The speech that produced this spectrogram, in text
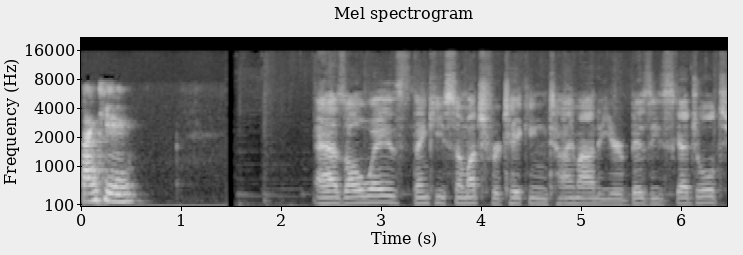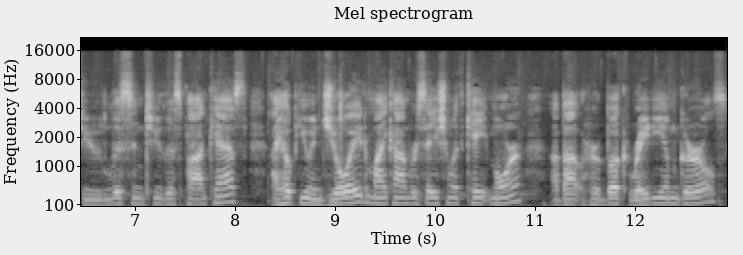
Thank you. As always, thank you so much for taking time out of your busy schedule to listen to this podcast. I hope you enjoyed my conversation with Kate Moore about her book Radium Girls.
